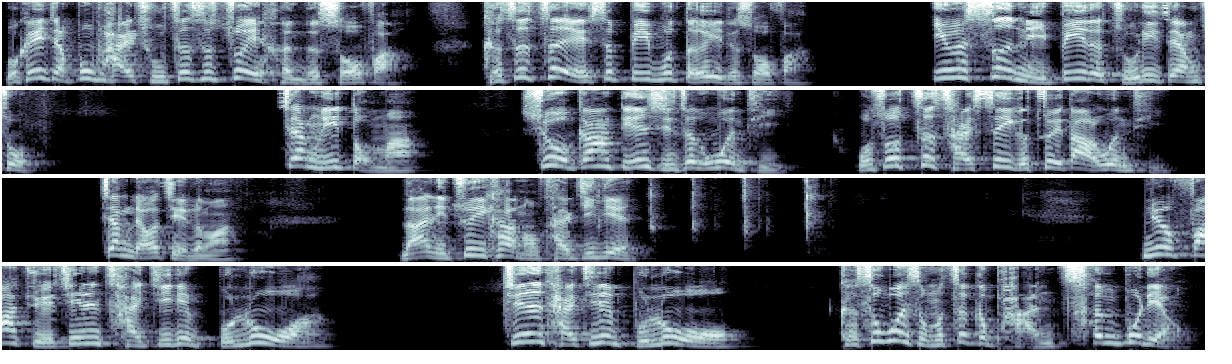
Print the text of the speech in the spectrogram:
我跟你讲，不排除这是最狠的手法，可是这也是逼不得已的手法，因为是你逼的主力这样做，这样你懂吗？所以我刚刚点醒这个问题，我说这才是一个最大的问题，这样了解了吗？来，你注意看哦，台积电，你有发觉今天台积电不弱啊？今天台积电不弱哦。可是为什么这个盘撑不了？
